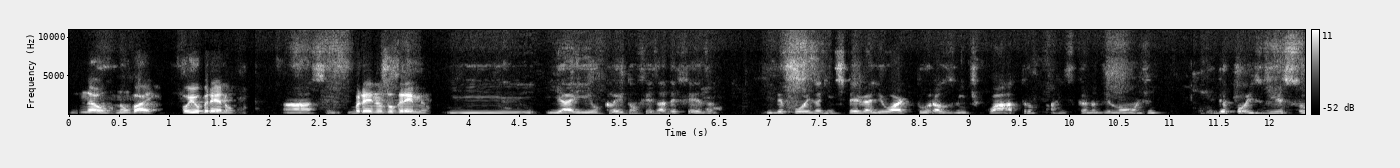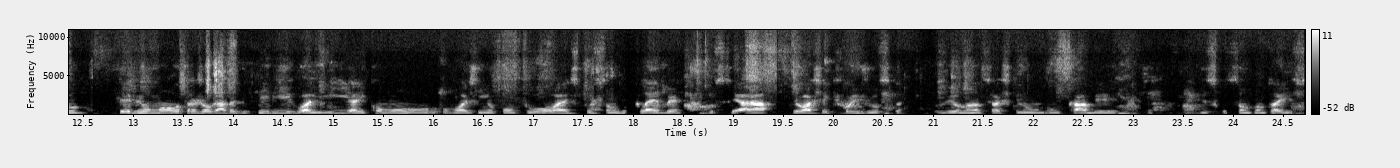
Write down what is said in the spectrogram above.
Não, não vai. Foi o Breno. Ah, sim. Breno do Grêmio. E, e aí o Cleiton fez a defesa. E depois a gente teve ali o Arthur aos 24, arriscando de longe. E depois disso, teve uma outra jogada de perigo ali. Aí, como o Roginho pontuou, a expulsão do Kleber, do Ceará. Que eu achei que foi justa. Viu o lance, eu acho que não, não cabe discussão quanto a isso.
